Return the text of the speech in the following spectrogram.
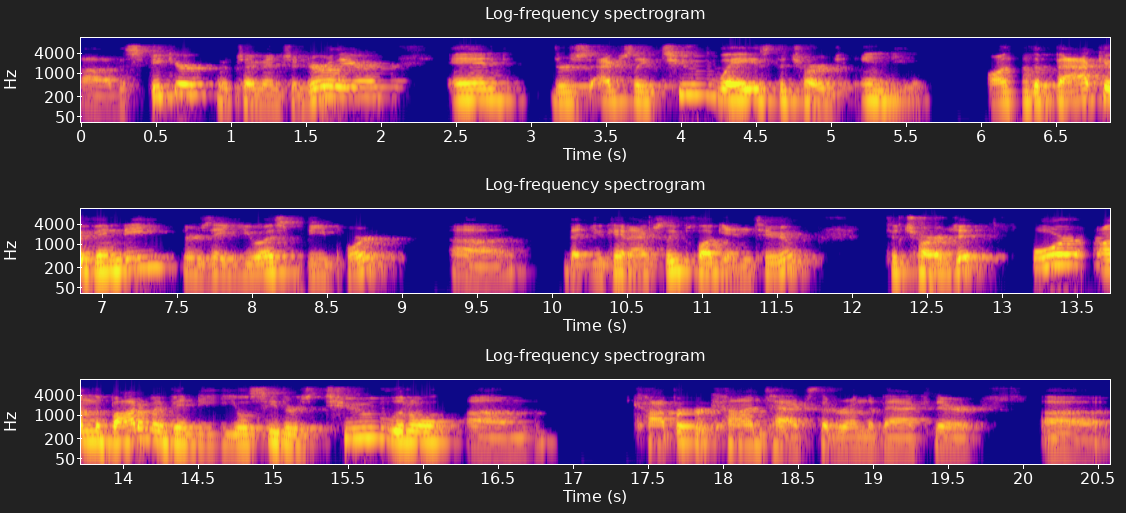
uh, the speaker, which I mentioned earlier. And there's actually two ways to charge Indy. On the back of Indy, there's a USB port uh, that you can actually plug into to charge it. Or on the bottom of Indy, you'll see there's two little um, copper contacts that are on the back there. Uh,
